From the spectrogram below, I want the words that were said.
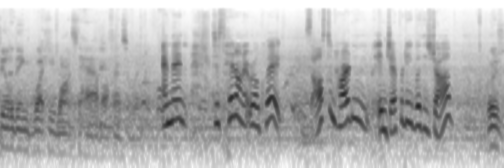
building what he wants to have offensively. And then just hit on it real quick. Is Austin Hardin in jeopardy with his job? Well, there's,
